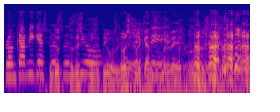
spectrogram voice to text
Però en canvi aquesta Tot, tot és sessió... positiu. Ho esteu explicant Sí. superbé. No ganes.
